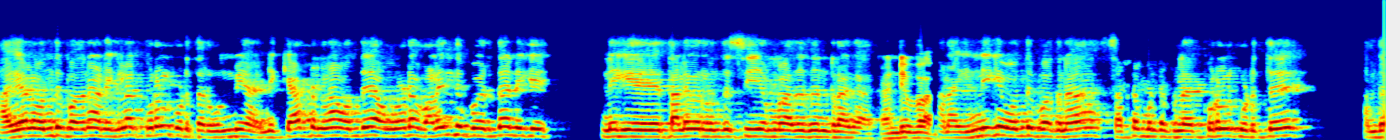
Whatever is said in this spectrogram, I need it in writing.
அதனால வந்து பாத்தீங்கன்னா அன்னைக்கு எல்லாம் குரல் கொடுத்தாரு உண்மையா. இன்னைக்கு கேப்டன் எல்லாம் வந்து அவங்களோட வளைந்து போயிருந்தா இன்னைக்கு இன்னைக்கு தலைவர் வந்து சிஎம் அது இதுன்றாங்க. கண்டிப்பா. ஆனா இன்னைக்கும் வந்து பாத்தீங்கன்னா சட்டமன்றத்துல குரல் கொடுத்து அந்த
